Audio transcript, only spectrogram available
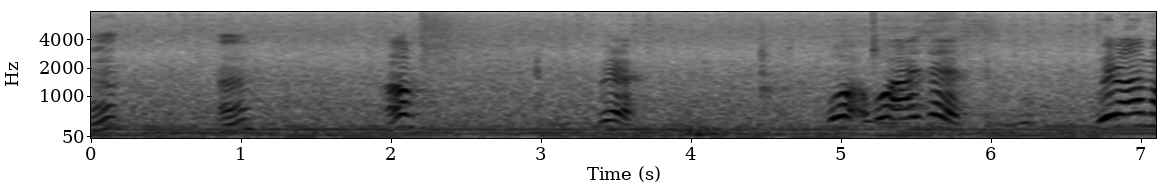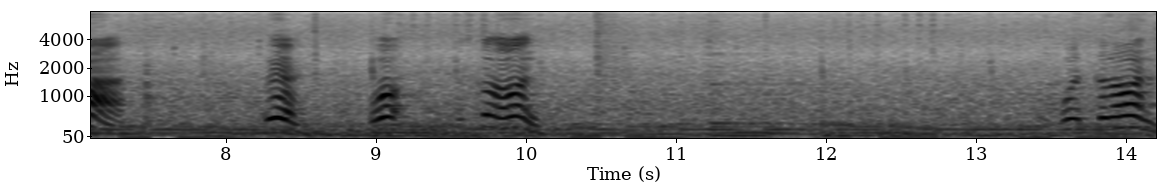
Huh? Huh? Huh? Where? What? What is this? Where am I? Where? What? What's going on? What's going on?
